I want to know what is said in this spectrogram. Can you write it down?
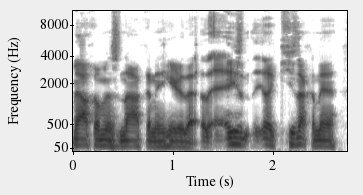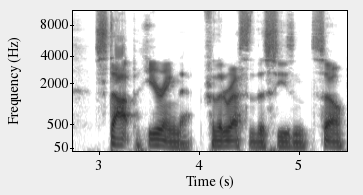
Malcolm is not going to hear that. He's like, he's not going to stop hearing that for the rest of the season. So.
